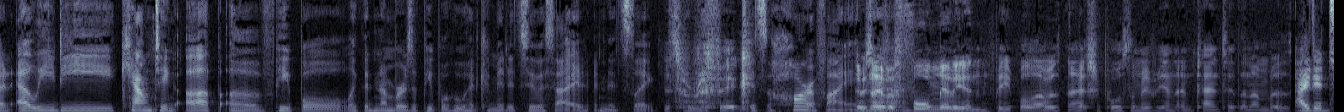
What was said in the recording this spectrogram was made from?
an LED counting up of people, like the numbers of people who had committed suicide. And it's like, It's horrific. it's horrifying. there was Yeah. over four million people. I was I actually paused the movie and, and counted the numbers. I did.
